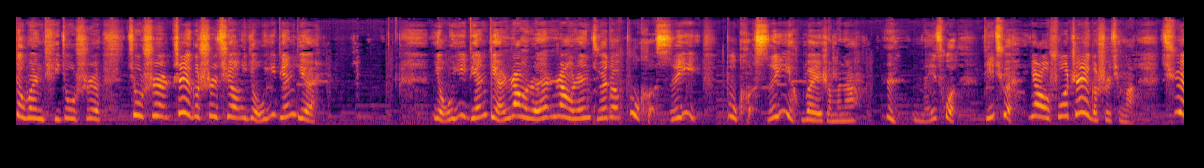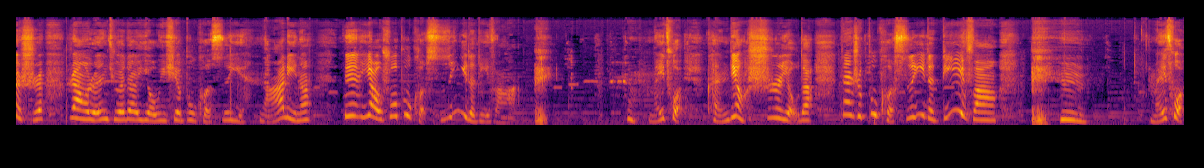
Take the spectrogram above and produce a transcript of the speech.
的问题就是就是这个事情有一点点，有一点点让人让人觉得不可思议，不可思议，为什么呢？嗯，没错，的确，要说这个事情啊，确实让人觉得有一些不可思议。哪里呢？呃，要说不可思议的地方啊，嗯，没错，肯定是有的。但是不可思议的地方，嗯，没错，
